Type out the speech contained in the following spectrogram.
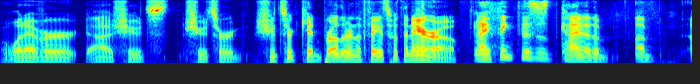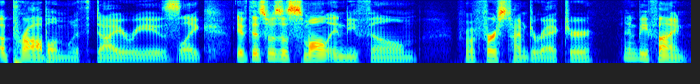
whatever, uh, shoots shoots her shoots her kid brother in the face with an arrow. I think this is kind of the a a problem with Diary is like if this was a small indie film from a first time director, it'd be fine.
